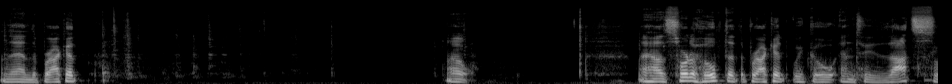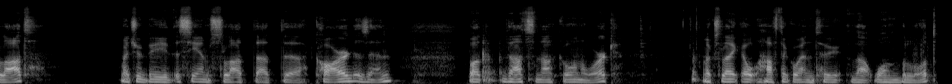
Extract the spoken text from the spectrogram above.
And then the bracket. Oh. I had sort of hoped that the bracket would go into that slot, which would be the same slot that the card is in, but that's not going to work. Looks like it'll have to go into that one below it.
